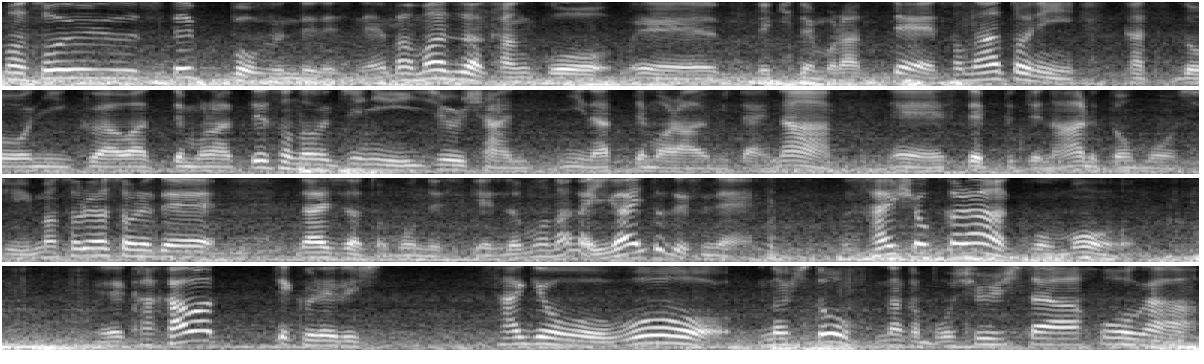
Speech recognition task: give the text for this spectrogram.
まあそういうステップを踏んでですね、まあまずは観光、えー、で来てもらって、その後に活動に加わってもらって、そのうちに移住者になってもらうみたいな、えー、ステップっていうのはあると思うし、まあそれはそれで大事だと思うんですけれども、なんか意外とですね、最初からこうもう、えー、関わってってくれる作業をの人をなんか募集した方が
